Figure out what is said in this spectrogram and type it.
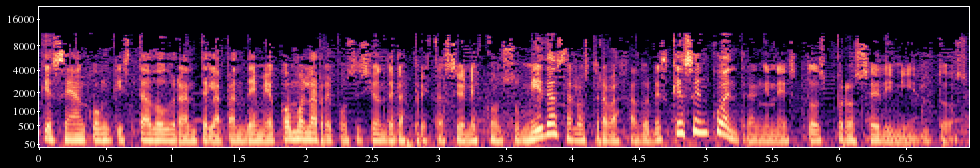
que se han conquistado durante la pandemia, como la reposición de las prestaciones consumidas a los trabajadores que se encuentran en estos procedimientos.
